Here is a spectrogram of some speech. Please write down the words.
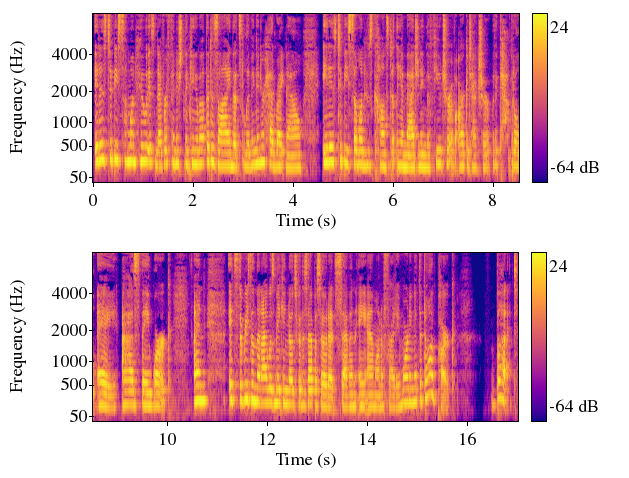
It is to be someone who is never finished thinking about the design that's living in your head right now. It is to be someone who's constantly imagining the future of architecture with a capital A as they work. And it's the reason that I was making notes for this episode at 7 a.m. on a Friday morning at the dog park. But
